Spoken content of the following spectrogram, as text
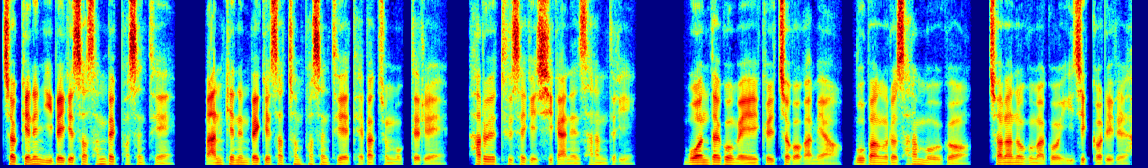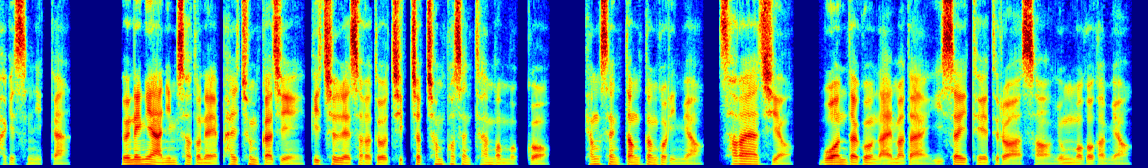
적게는 200에서 300%, 많게는 100에서 1000%의 대박 종목들을 하루에 두세 개씩 아는 사람들이 뭐 한다고 매일 글 적어가며 무방으로 사람 모으고 전화 녹음하고 이직거리를 하겠습니까? 은행에 아님 사돈에 8촌까지 빚을 내서라도 직접 1000% 한번 먹고 평생 떵떵거리며 살아야지요. 뭐 한다고 날마다 이 사이트에 들어와서 욕먹어가며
